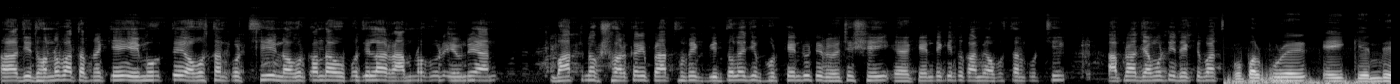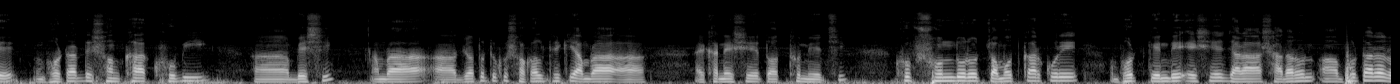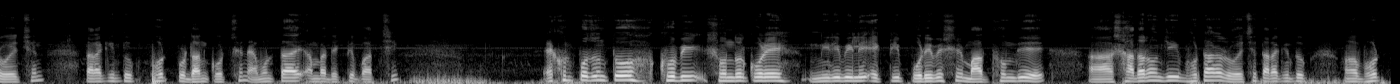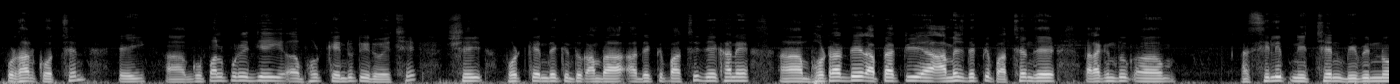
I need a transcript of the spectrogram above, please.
জি, ধন্যবাদ আপনাকে। এই মুহূর্তে অবস্থান করছি নগরকান্দা উপজেলা রামনগর ইউনিয়ন বাহাত্তর সরকারি প্রাথমিক বিদ্যালয়ে যে ভোট কেন্দ্রটি রয়েছে সেই কেন্দ্রে কিন্তু আমি অবস্থান করছি। আপনারা যেমনটি দেখতে পাচ্ছেন, গোপালপুরের এই কেন্দ্রে ভোটারদের সংখ্যা খুবই বেশি। আমরা যতটুকু সকাল থেকে আমরা এখানে এসে তথ্য নিয়েছি, খুব সুন্দর ও চমৎকার করে ভোট কেন্দ্রে এসে যারা সাধারণ ভোটাররা রয়েছেন, তারা কিন্তু ভোট প্রদান করছেন, এমনটাই আমরা দেখতে পাচ্ছি। এখন পর্যন্ত খুবই সুন্দর করে নিরিবিলি একটি পরিবেশের মাধ্যম দিয়ে সাধারণ যেই ভোটাররা রয়েছে, তারা কিন্তু ভোট প্রদান করছেন। এই গোপালপুরের যেই ভোট কেন্দ্রটি রয়েছে, সেই ভোট কেন্দ্রে কিন্তু আমরা দেখতে পাচ্ছি যে এখানে ভোটারদের আপনার একটি আমেজ দেখতে পাচ্ছেন যে তারা কিন্তু স্লিপ নিচ্ছেন বিভিন্ন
